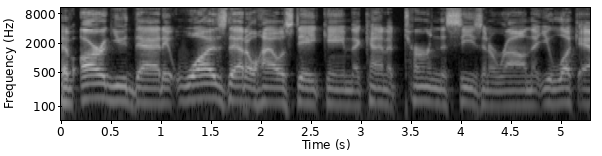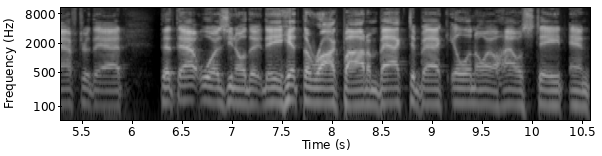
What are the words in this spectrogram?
have argued that it was that Ohio State game that kind of turned the season around, that you look after that, that that was, you know, they, they hit the rock bottom, back-to-back Illinois, Ohio State, and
